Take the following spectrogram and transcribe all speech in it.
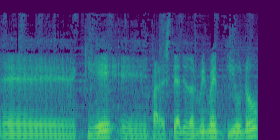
eh, que eh, para este año 2021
